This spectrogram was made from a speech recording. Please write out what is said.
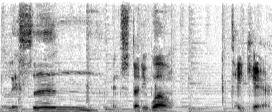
listen and study well. Take care.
